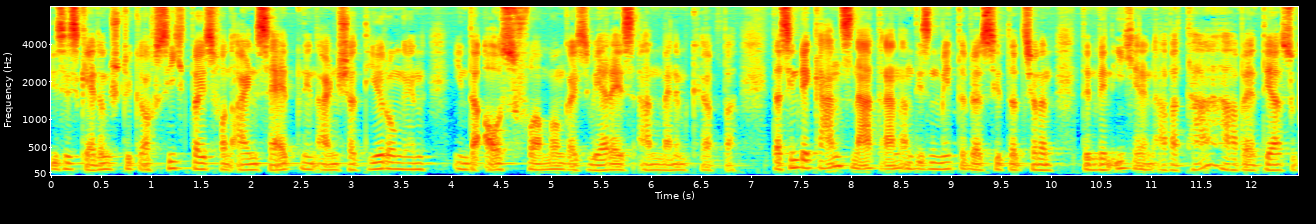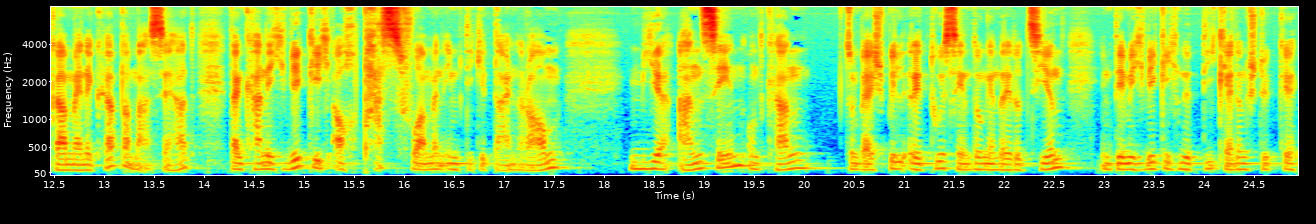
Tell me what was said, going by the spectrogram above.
dieses Kleidungsstück auch sichtbar ist von allen Seiten, in allen Schattierungen, in der Ausformung, als wäre es an meinem Körper. Da sind wir ganz nah dran an diesen Metaverse-Situationen, denn wenn ich einen Avatar habe, der sogar meine Körpermasse hat, dann kann ich wirklich auch Passformen im digitalen Raum mir ansehen und kann zum Beispiel Retoursendungen reduzieren, indem ich wirklich nur die Kleidungsstücke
